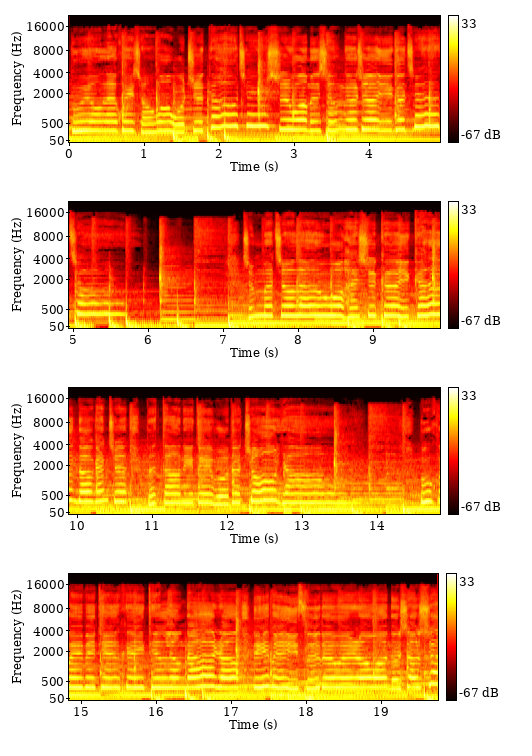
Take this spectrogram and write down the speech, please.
不用来回找我，我知道，其实我们相隔着一个街角。这么久了，我还是可以看到、感觉得到你对我的重要，不会被天黑天亮打扰。你每一次的温柔，我都想炫耀。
